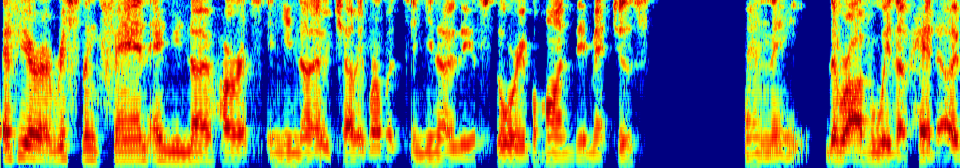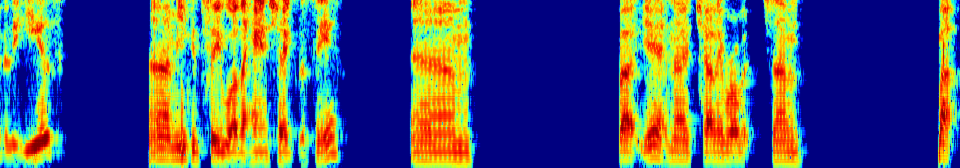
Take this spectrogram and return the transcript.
if you're a wrestling fan and you know Horace and you know Charlie Roberts and you know their story behind their matches and the the rivalry they've had over the years, um, you can see why the handshake was there. Um, but yeah, no, Charlie Roberts. Um, well,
